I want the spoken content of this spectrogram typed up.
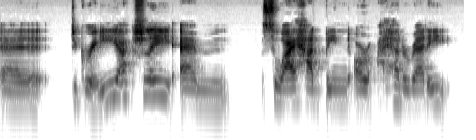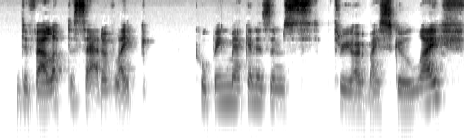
uh, degree actually um so i had been or i had already developed a set of like coping mechanisms throughout my school life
